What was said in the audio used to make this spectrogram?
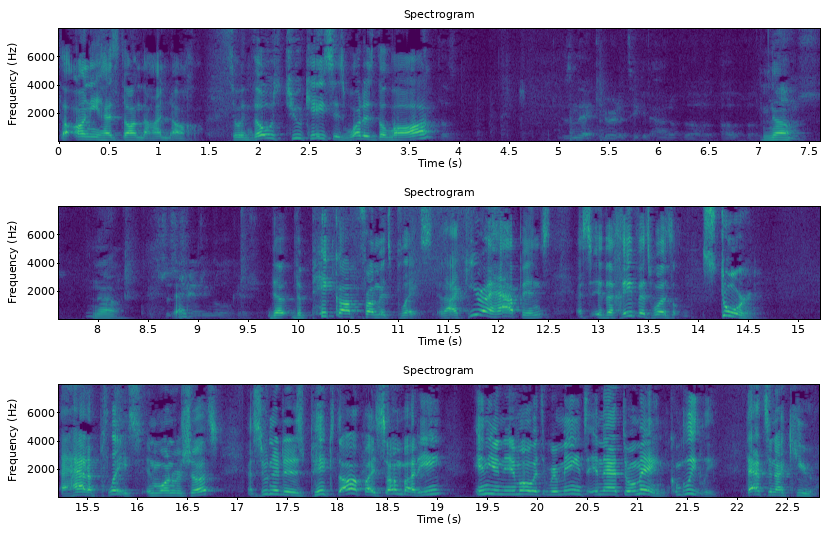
the Ani has done the Hanacha. So in those two cases, what is the law? Isn't the Akira to take it out of the, of the No, house? no. It's just that, changing the location. The, the pickup from its place. The Akira happens, as the Chayfetz was stored. It had a place in one Rishus. As soon as it is picked up by somebody, in Indian Imo, it remains in that domain completely. That's an Akira.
